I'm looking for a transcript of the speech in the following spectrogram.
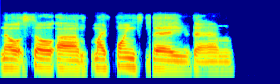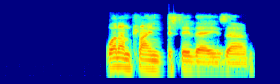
No, so um, my point there is um, what I'm trying to say there is um,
